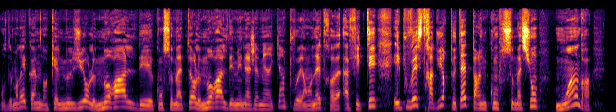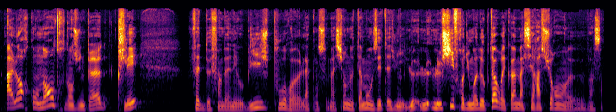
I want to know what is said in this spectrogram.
on se demandait quand même dans quelle mesure le moral des consommateurs, le moral des ménages américains pouvait en être euh, affecté et pouvait se traduire peut-être par une consommation moindre alors qu'on entre dans une période clé fête de fin d'année oblige pour euh, la consommation, notamment aux États-Unis. Le, chiffre du mois d'octobre est quand même assez rassurant, euh, Vincent.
